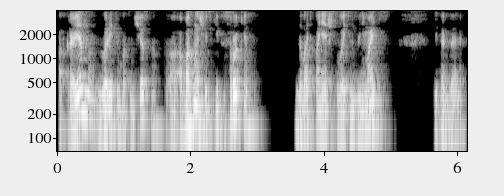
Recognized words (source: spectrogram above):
откровенно, говорить об этом честно, э, обозначивать какие-то сроки, давать понять, что вы этим занимаетесь и так далее.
